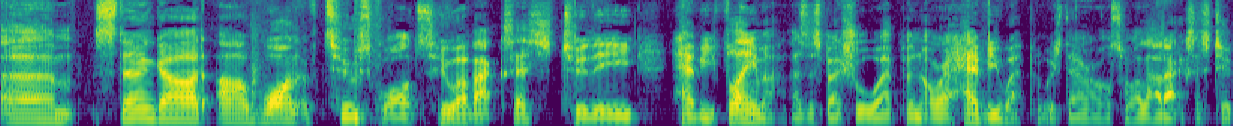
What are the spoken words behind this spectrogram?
Um, Sternguard are one of two squads who have access to the Heavy Flamer as a special weapon, or a heavy weapon, which they are also allowed access to.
